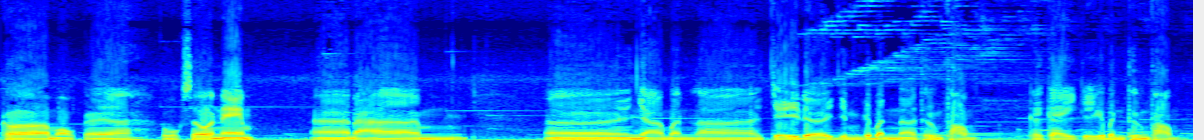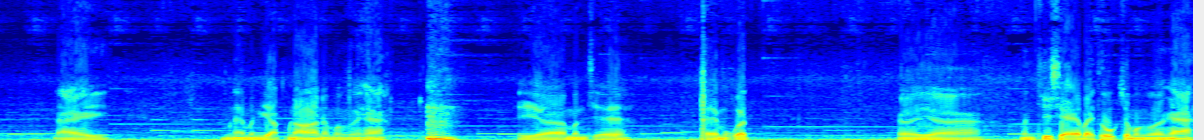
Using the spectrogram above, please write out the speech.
Có một cái có một số anh em à, đã à, nhờ mình là chỉ dùm cái bệnh à, thương phòng cái cây trị cái bệnh thương phòng. Đây. Hôm nay mình gặp nó nè mọi người ha. Thì à, mình sẽ để một ít. Rồi à, mình chia sẻ bài thuốc cho mọi người nha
